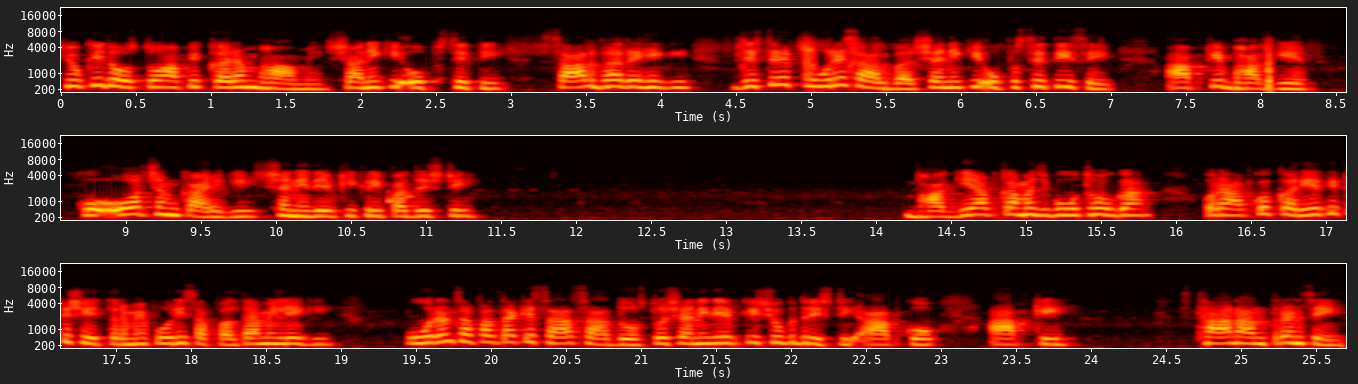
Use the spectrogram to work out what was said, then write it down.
क्योंकि दोस्तों, आपके कर्म भाव में शनि की उपस्थिति साल भर रहेगी, जिससे पूरे साल भर शनि की उपस्थिति से आपके भाग्य को और चमकाएगी शनिदेव की कृपा दृष्टि। भाग्य आपका मज़बूत होगा और आपको करियर के क्षेत्र में पूरी सफलता मिलेगी। पूर्ण सफलता के साथ साथ दोस्तों, शनिदेव की शुभ दृष्टि आपको आपके स्थानांतरण से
